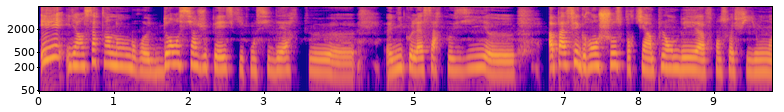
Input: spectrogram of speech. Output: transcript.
Et il y a un certain nombre d'anciens JPS qui considèrent que euh, Nicolas Sarkozy euh, a pas fait grand-chose pour qu'il y ait un plan B à François Fillon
